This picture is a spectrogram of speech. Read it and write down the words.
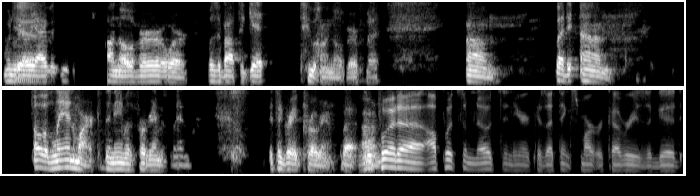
When yeah. really I was hungover or was about to get too hungover, but um, but um, oh, Landmark. The name of the program is Landmark. It's a great program, but we'll um, put uh, I'll put some notes in here because I think Smart Recovery is a good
